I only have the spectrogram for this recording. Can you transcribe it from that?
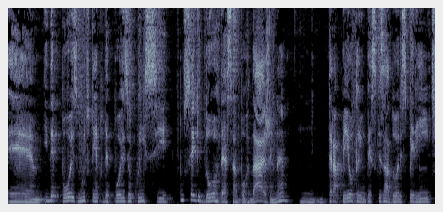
É, e depois, muito tempo depois, eu conheci um seguidor dessa abordagem, né? um terapeuta e um pesquisador experiente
